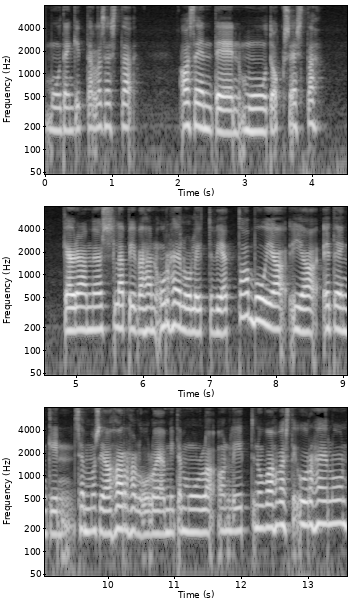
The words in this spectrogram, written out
muutenkin tällaisesta asenteen muutoksesta. Käydään myös läpi vähän urheiluun liittyviä tabuja ja etenkin semmoisia harhaluuloja, mitä mulla on liittynyt vahvasti urheiluun.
